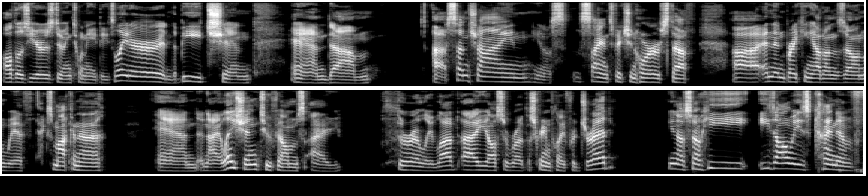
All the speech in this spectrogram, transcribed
all those years doing 28 Days Later and The Beach and, and, um, uh, Sunshine, you know, s- science fiction horror stuff. Uh, and then breaking out on his own with Ex Machina and Annihilation, two films I thoroughly loved. Uh, he also wrote the screenplay for Dredd. You know, so he he's always kind of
